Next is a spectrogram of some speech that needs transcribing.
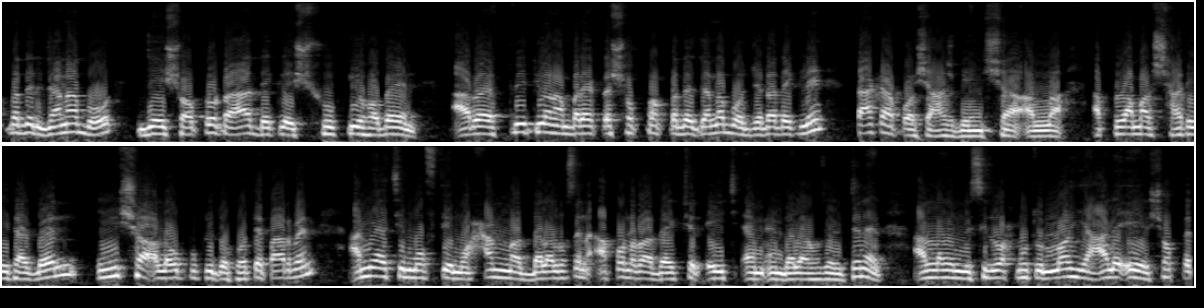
আপনাদের জানাব, যে স্বপ্নটা দেখলে সুখী হবেন। আরও এক তৃতীয় নাম্বার একটা স্বপ্ন আপনাদের জানাব, যেটা দেখলে টাকা পয়সা আসবে ইনশা আল্লাহ আপনারা আমার সাথেই থাকবেন ইনশা আল্লাহ উপকৃত হতে পারবেন। আমি আছি মুফতি মোহাম্মদ বেলাল হোসেন, আপনারা দেখছেন H M M Belal Hossain channel. আল্লাহ মিসির রহমতুল্লাহ আলে এর স্বপ্নে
